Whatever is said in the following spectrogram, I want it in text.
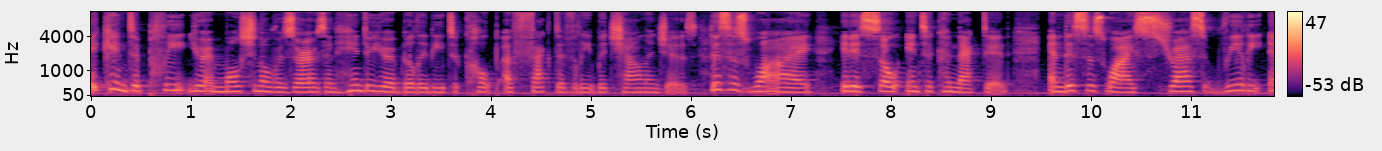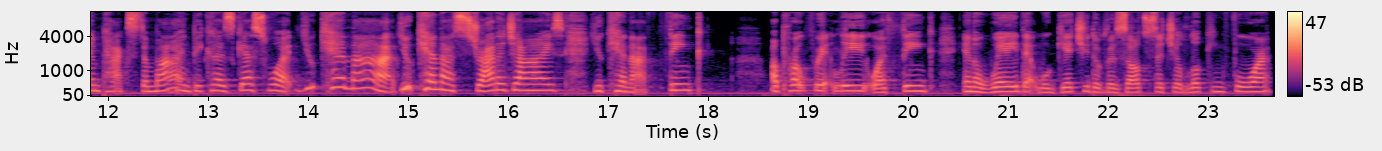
it can deplete your emotional reserves and hinder your ability to cope effectively with challenges. This is why it is so interconnected. And this is why stress really impacts the mind because guess what? You cannot. You cannot strategize. You cannot think appropriately or think in a way that will get you the results that you're looking for.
